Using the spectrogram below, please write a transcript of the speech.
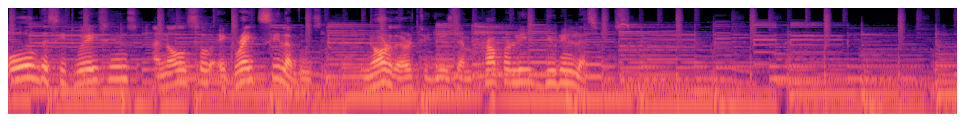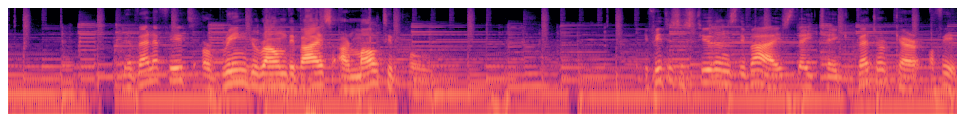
all the situations and also a great syllabus in order to use them properly during lessons. The benefits of bring your own device are multiple. If it is a student's device, they take better care of it.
